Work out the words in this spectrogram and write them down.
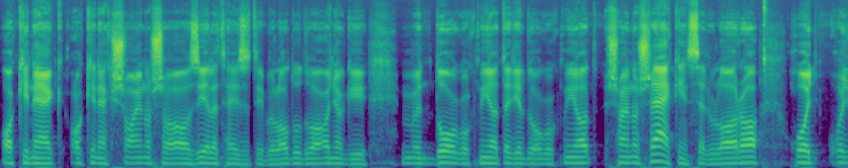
akinek, akinek sajnos az élethelyzetéből adódva, anyagi dolgok miatt, egyéb dolgok miatt sajnos rákényszerül arra, hogy, hogy,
